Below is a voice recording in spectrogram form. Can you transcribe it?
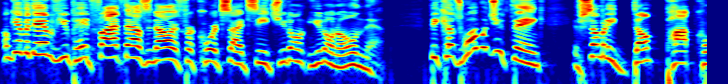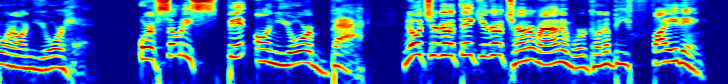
I don't give a damn if you paid five thousand dollars for courtside seats. You don't you don't own them. Because what would you think if somebody dumped popcorn on your head? Or if somebody spit on your back? You know what you're gonna think? You're gonna turn around and we're gonna be fighting.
